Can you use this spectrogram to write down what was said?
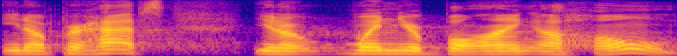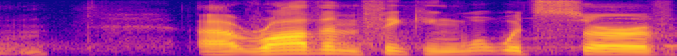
You know, perhaps, you know, when you're buying a home, uh, rather than thinking, what would serve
